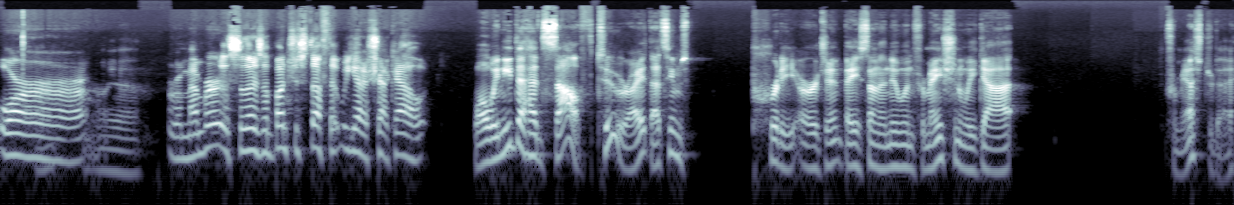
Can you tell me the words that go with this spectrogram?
or yeah. Remember. So there's a bunch of stuff that we got to check out. Well, we need to head south too, right? That seems pretty urgent based on the new information we got from yesterday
